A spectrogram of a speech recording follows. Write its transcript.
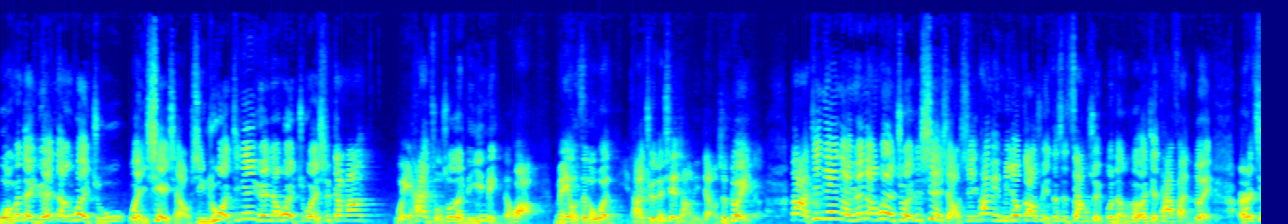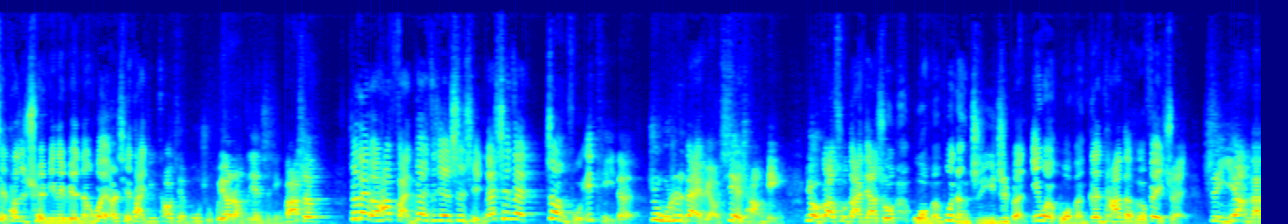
我们的原能会主委谢小新，如果今天原能会主委是刚刚暐瀚所说的李敏的话，没有这个问题，他觉得谢长廷讲的是对的。那今天呢，原能会的主委是谢小新，他明明就告诉你这是脏水不能喝，而且他反对，而且他是全民的原能会，而且他已经超前部署，不要让这件事情发生，就代表他反对这件事情。那现在政府一体的驻日代表谢长廷又告诉大家说，我们不能质疑日本，因为我们跟他的核废水是一样的，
